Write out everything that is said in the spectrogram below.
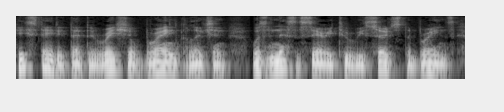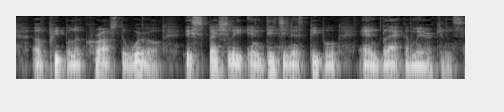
He stated that the racial brain collection was necessary to research the brains of people across the world, especially indigenous people and black Americans.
